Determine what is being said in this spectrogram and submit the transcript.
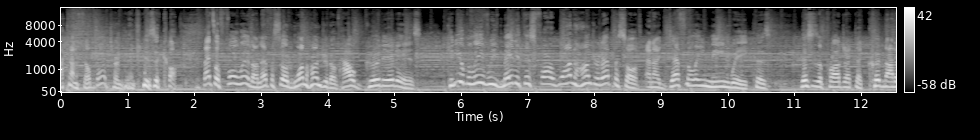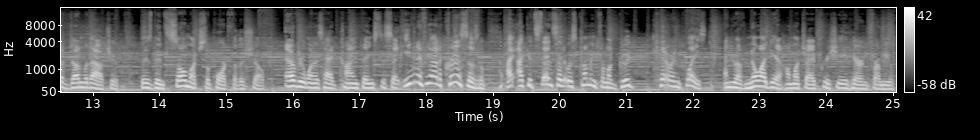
I kind of felt bad turning that music off. That's a full lid on episode 100 of How Good It Is. Can you believe we've made it this far? 100 episodes. And I definitely mean we, because this is a project I could not have done without you. There's been so much support for the show. Everyone has had kind things to say. Even if you had a criticism, I, I could sense that it was coming from a good, caring place. And you have no idea how much I appreciate hearing from you.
